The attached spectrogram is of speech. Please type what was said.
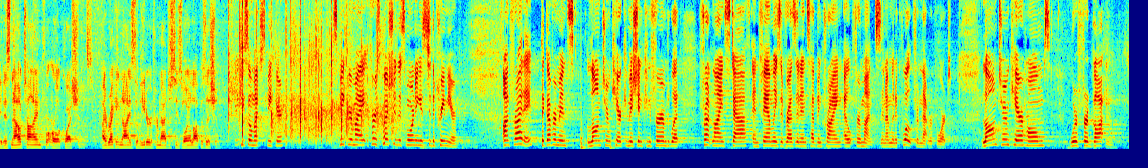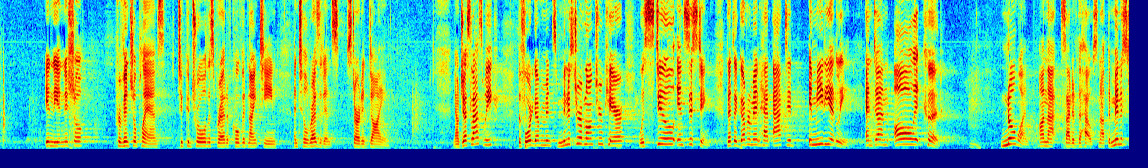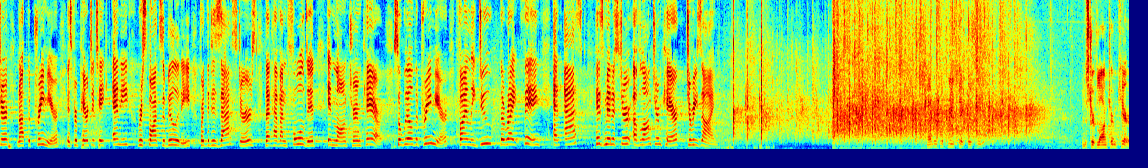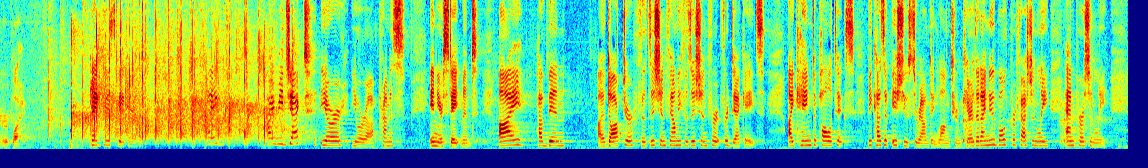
It is now time for oral questions. I recognize the Leader of Her Majesty's Loyal Opposition. Thank you so much, Speaker. Speaker, my first question this morning is to the Premier. On Friday, the government's Long-Term Care Commission confirmed what frontline staff and families of residents have been crying out for months, and I'm going to quote from that report. Long-term care homes were forgotten in the initial provincial plans to control the spread of COVID-19 until residents started dying. Now, just last week, the Ford government's Minister of Long-Term Care was still insisting that the government had acted immediately and done all it could. Hmm. No one on that side of the House, not the minister, not the Premier, is prepared to take any responsibility for the disasters that have unfolded in long-term care. So will the Premier finally do the right thing and ask his Minister of Long-Term Care to resign? Members will please take their seats. Minister of Long-Term Care to reply. Thank you, Speaker. Reject your, your uh, premise in your statement. I have been a doctor, physician, family physician for, for decades. I came to politics because of issues surrounding long-term care that I knew both professionally and personally.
